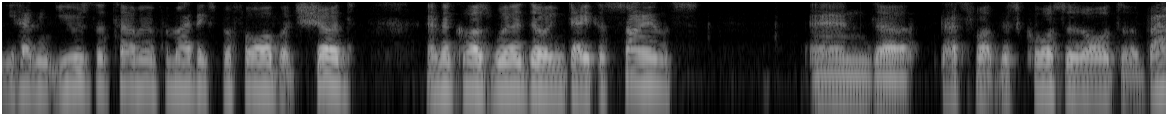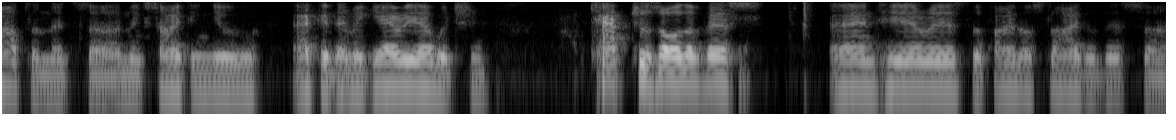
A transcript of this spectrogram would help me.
We hadn't used the term informatics before, but should. And of course, we're doing data science. And uh, that's what this course is all about. And it's uh, an exciting new academic area, which captures all of this. And here is the final slide of this uh,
